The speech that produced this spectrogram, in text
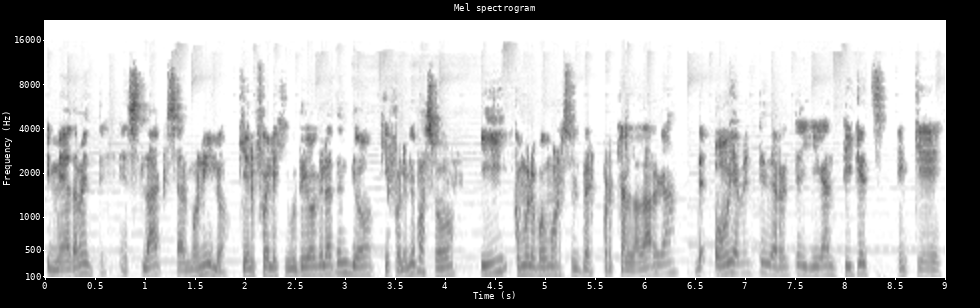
inmediatamente en Slack se arma un hilo. ¿Quién fue el ejecutivo que lo atendió? ¿Qué fue lo que pasó? y cómo lo podemos resolver, porque a la larga, obviamente de repente llegan tickets en que el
